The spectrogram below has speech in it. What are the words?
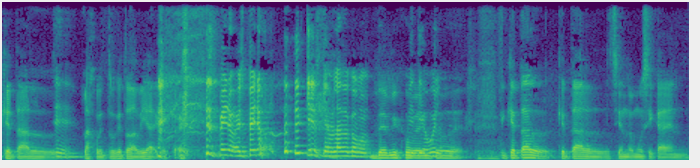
¿Qué tal Eh. la juventud que todavía... espero, espero. que es que he hablado como de mi tío abuelo. juventud. eh. ¿Y qué tal, qué tal siendo música en,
